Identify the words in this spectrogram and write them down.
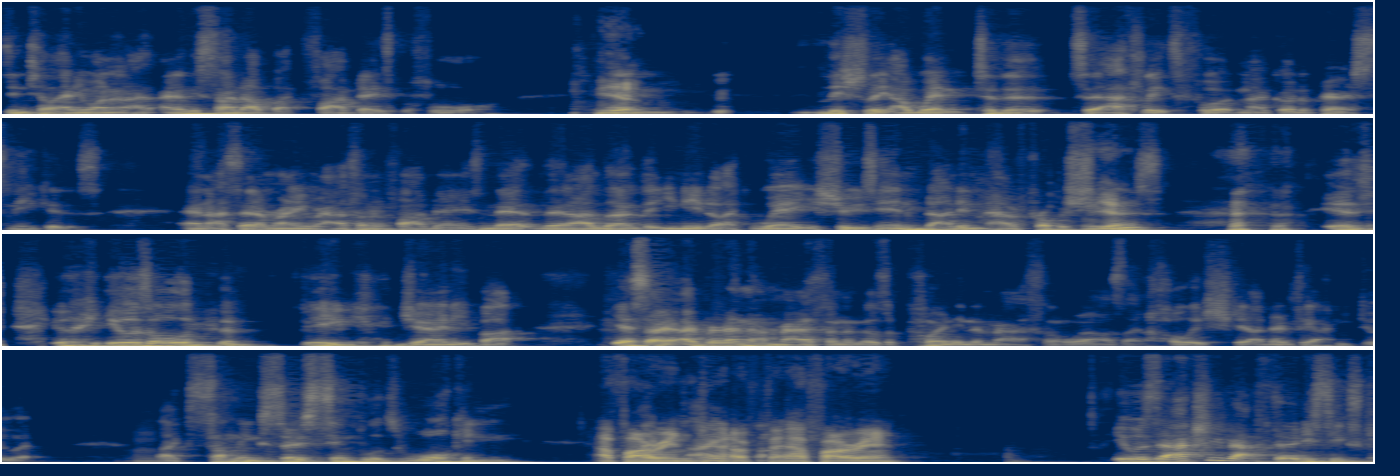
didn't tell anyone. And I only signed up like five days before. Yeah. And literally I went to the to athlete's foot and I got a pair of sneakers and I said I'm running a marathon in five days. And then, then I learned that you need to like wear your shoes in, but I didn't have proper shoes. Yeah. It was it was all a, a big journey, but yes, I, I ran that marathon and there was a point in the marathon where I was like, holy shit, I don't think I can do it. Mm. Like something so simple as walking. How far in? I- how, how far in? It was actually about 36 Ks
